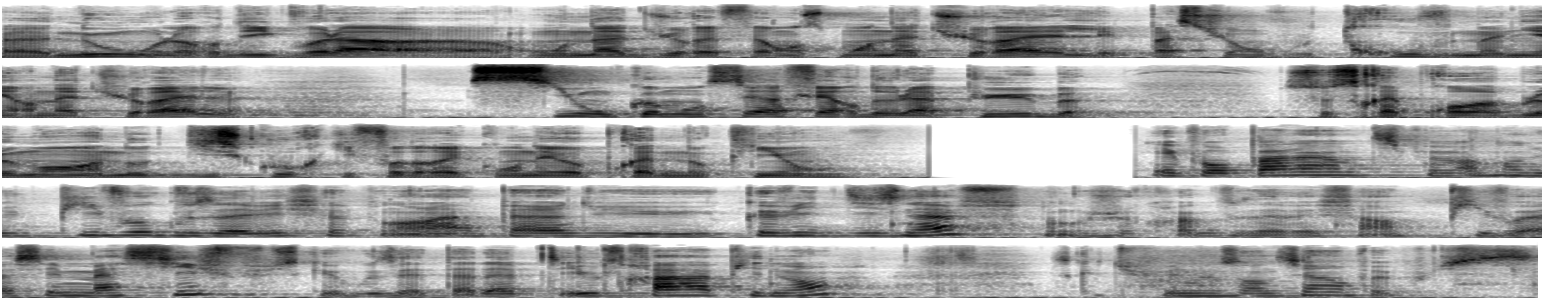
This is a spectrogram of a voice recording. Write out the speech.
Euh, nous, on leur dit que voilà, euh, on a du référencement naturel, les patients vous trouvent de manière naturelle. Si on commençait à faire de la pub, ce serait probablement un autre discours qu'il faudrait qu'on ait auprès de nos clients. Et pour parler un petit peu maintenant du pivot que vous avez fait pendant la période du Covid-19, donc je crois que vous avez fait un pivot assez massif puisque vous êtes adapté ultra rapidement. Est-ce que tu peux nous en dire un peu plus?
